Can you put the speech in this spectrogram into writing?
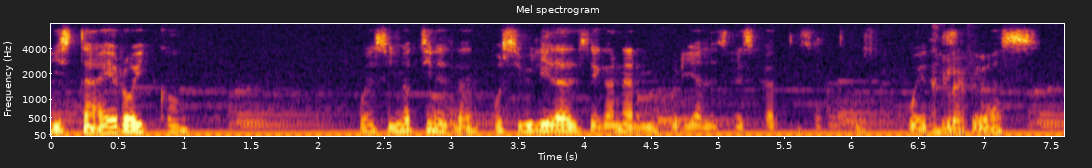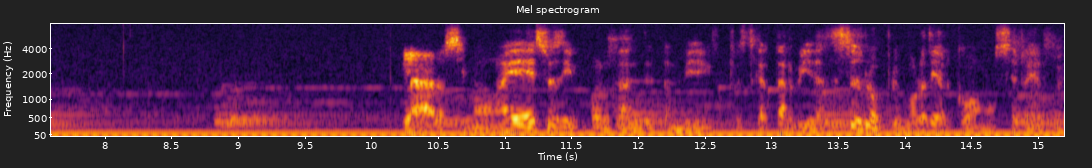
vista heroico, pues si no tienes las posibilidades de ganar, mejor ya les rescatas a todos que puedas, Claro. te vas. Claro, Simón, eso es importante también, rescatar vidas. Eso es lo primordial como ser héroe.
